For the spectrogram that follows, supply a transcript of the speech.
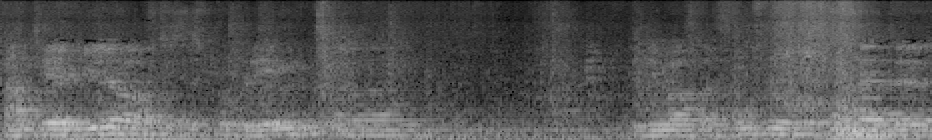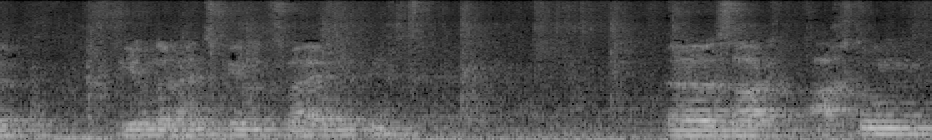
Kant reagiert aber auf dieses Problem, äh, indem er auf der Fußnotenseite 401, 402 unten äh, sagt, Achtung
